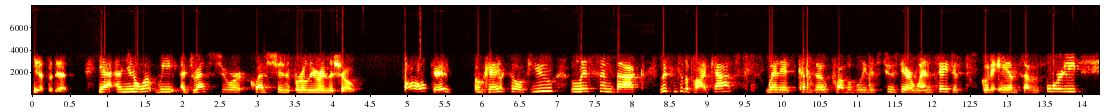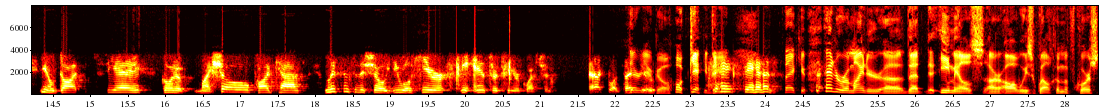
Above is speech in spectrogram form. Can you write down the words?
Yes, I did. Yeah, and you know what? We addressed your question earlier in the show. Oh, okay. Okay, so if you listen back, listen to the podcast when it comes out, probably this Tuesday or Wednesday. Just go to AM seven forty, you know, dot ca. Go to my show podcast. Listen to the show. You will hear the answer to your question. Excellent. Thank there you. go. Okay, Dan. Thanks, Dan. Thank you. And a reminder uh, that the emails are always welcome. Of course,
